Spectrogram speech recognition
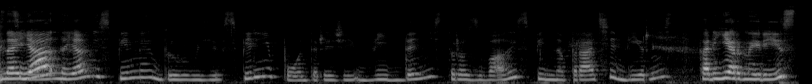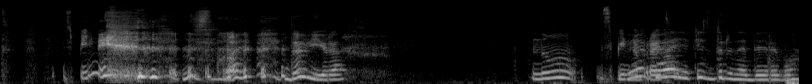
Ная... Наявність спільних друзів, спільні подорожі, відданість, розваги, спільна праця, вірність, кар'єрний ріст, Спільний? не знаю, довіра. Ну, спільна Яка, праця. якесь дурне дерево.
